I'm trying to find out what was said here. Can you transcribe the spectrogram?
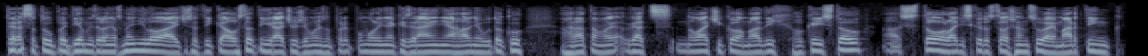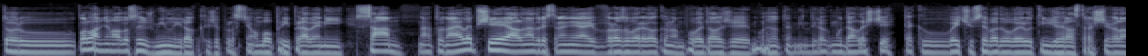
Teraz sa to úplne diametrálne zmenilo, aj čo sa týka ostatných hráčov, že možno pomohli nejaké zranenia, hlavne v útoku a hrá tam viac nováčikov a mladých hokejistov a z toho hľadiska dostal šancu aj Martin, ktorú podľa mňa mal dostať už minulý rok, že proste on bol pripravený sám na to najlepšie, ale na druhej strane aj v rozhovore veľkom nám povedal, že možno ten minulý rok mu dal ešte takú väčšiu seba dôveru tým, že hral strašne veľa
